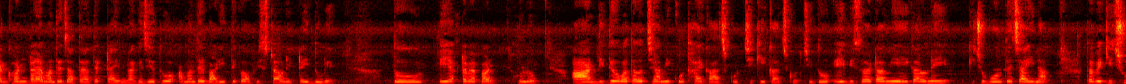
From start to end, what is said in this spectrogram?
এক ঘন্টায় আমাদের যাতায়াতের টাইম লাগে, যেহেতু আমাদের বাড়ির থেকে অফিসটা অনেকটাই দূরে। তো এই একটা ব্যাপার হলো। আর দ্বিতীয় কথা হচ্ছে আমি কোথায় কাজ করছি, কি কাজ করছি? তো এই বিষয়টা আমি এই কারণেই কিছু বলতে চাই না। তবে কিছু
